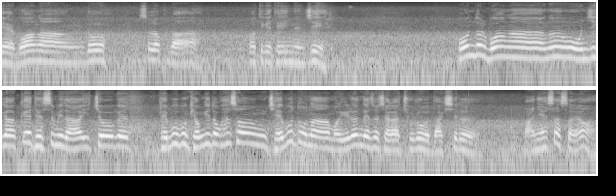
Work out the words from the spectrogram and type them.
예, 모항항도 슬로프가 어떻게 돼 있는지 온돌 모항항은 온 지가 꽤 됐습니다. 이쪽에 대부분 경기도 화성 제부도나 뭐 이런 데서 제가 주로 낚시를 많이 했었어요.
